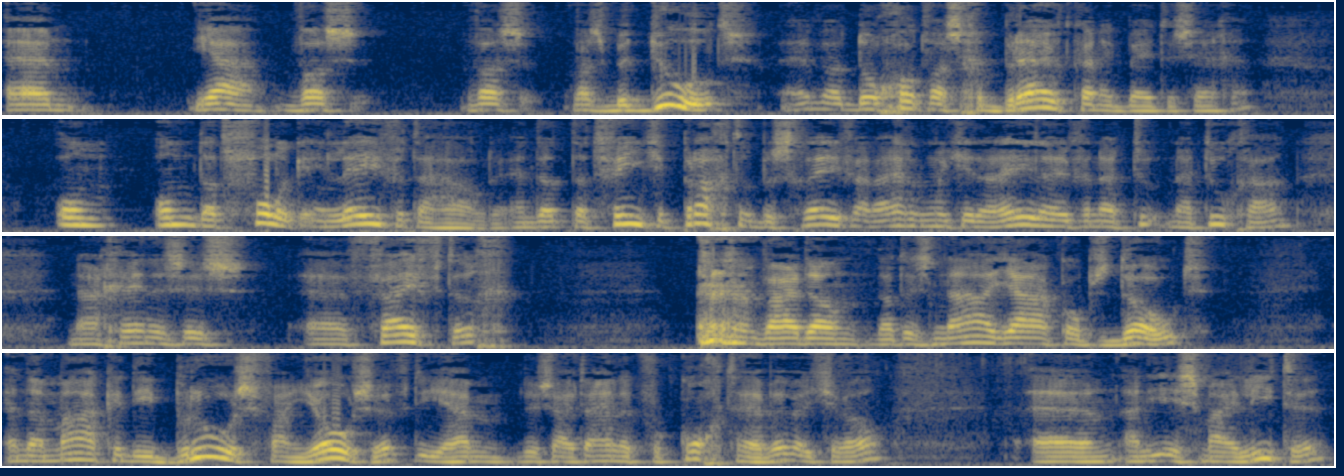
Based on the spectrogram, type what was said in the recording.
um, ja, was, was, was bedoeld, door God was gebruikt, kan ik beter zeggen, om, om dat volk in leven te houden. En dat, dat vind je prachtig beschreven. En eigenlijk moet je daar heel even naartoe, naartoe gaan, naar Genesis uh, eh, 50, waar dan, dat is na Jacobs dood. En dan maken die broers van Jozef, die hem dus uiteindelijk verkocht hebben, weet je wel, uh, aan die Ismaëlieten.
